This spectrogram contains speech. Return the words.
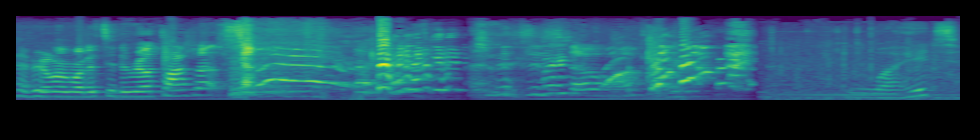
Everyone want to see the real Tasha? this is so awkward. What?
